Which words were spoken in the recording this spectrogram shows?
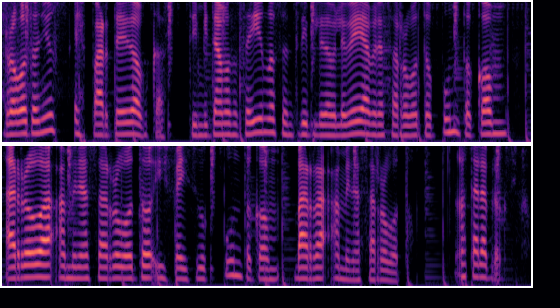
Roboto News es parte de Dopcast. Te invitamos a seguirnos en www.amenazaroboto.com, arroba amenazaroboto y facebook.com barra amenazaroboto. Hasta la próxima.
